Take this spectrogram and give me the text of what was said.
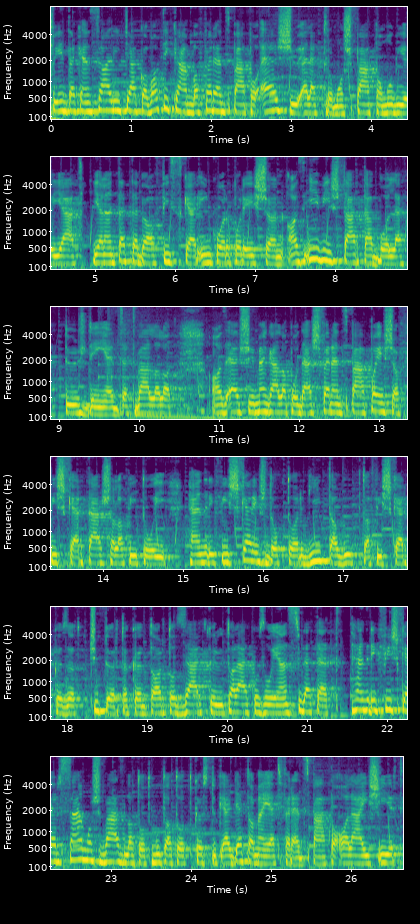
Pénteken szállítják a Vatikánba Ferenc pápa első elektromos pápa mobilját, jelentette be a Fisker Incorporation, az EV startupból lett tőzsdén jegyzett vállalat. Az első megállapodás Ferenc pápa és a Fisker társalapítói Henry Fisker és dr. Gita Gupta Fisker között csütörtökön tartott zárt körű találkozóján született. Henrik Fisker számos vázlatot mutatott köztük egyet, amelyet Ferenc pápa alá is írt.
